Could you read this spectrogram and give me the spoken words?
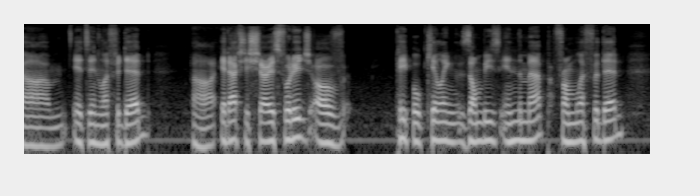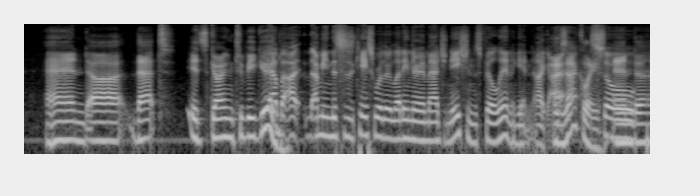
Um, it's in Left 4 Dead. Uh, it actually shows footage of people killing zombies in the map from Left 4 Dead, and uh, that it's going to be good. Yeah, but I, I mean, this is a case where they're letting their imaginations fill in again. Like I- Exactly. so, And, uh,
